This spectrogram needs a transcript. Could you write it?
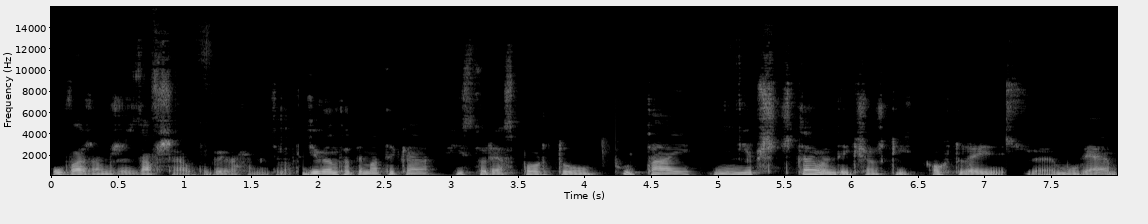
uważam, że zawsze autobiografia będzie lepsza. Dziewiąta tematyka, historia sportu. Tutaj nie przeczytałem tej książki, o której e, mówię,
